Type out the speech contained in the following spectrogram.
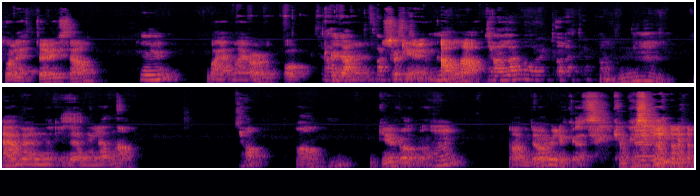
toaletter vissa, Mm. bajamajor och Alla, eh, sortering. Mm. Alla? Alla har toaletter. Mm. Även den i Länna? Ja. Ja. Mm. Gud vad bra. Mm. Ja, men då har vi lyckats kan man säga.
